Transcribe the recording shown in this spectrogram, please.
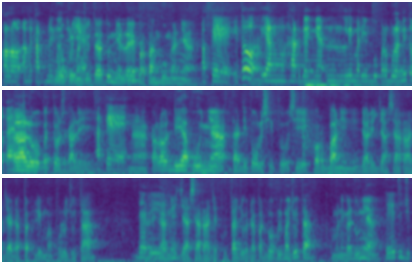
kalau amit-amit meninggal 25 dunia. juta itu nilai pertanggungannya. Oke, itu Nah. yang harganya mm, 5.000 per bulan itu kan? Lalu betul sekali. Oke. Nah, kalau dia punya tadi polis itu si korban ini dari jasa raja dapat 50 juta. Dari, Dari, kami jasa raja putra juga dapat 25 juta meninggal dunia. jadi 75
